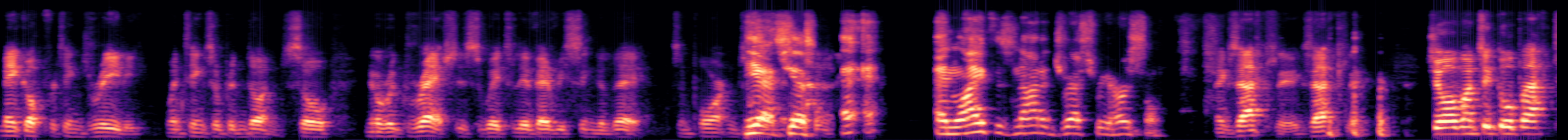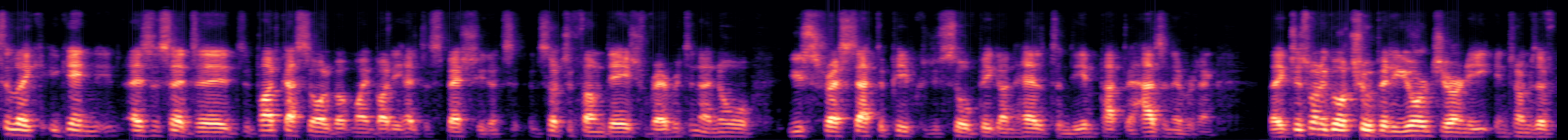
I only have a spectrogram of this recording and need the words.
make up for things really when things have been done. So, you know, regret is the way to live every single day. It's important. Yes, yes. And life is not a dress rehearsal. Exactly, exactly. Joe, I want to go back to like again, as I said, uh, the podcast is all about mind, body, health, especially. That's such a foundation for everything. I know you stress that to people because you're so big on health and the impact it has on everything. Like, just want to go through a bit of your journey in terms of,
